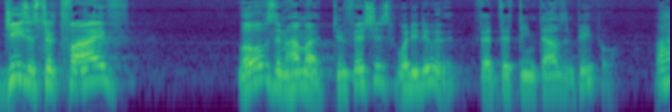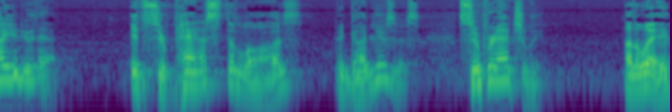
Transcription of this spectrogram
Jesus took five loaves and how much? Two fishes. What did he do with it? Fed 15,000 people. Well, how do you do that? It surpassed the laws that God uses supernaturally. By the way,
